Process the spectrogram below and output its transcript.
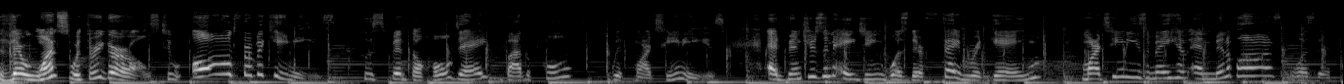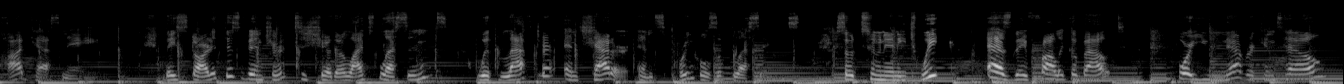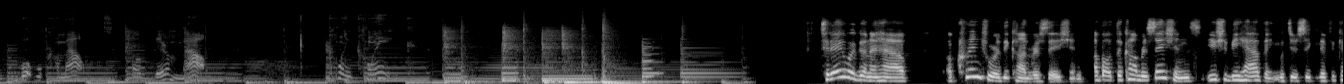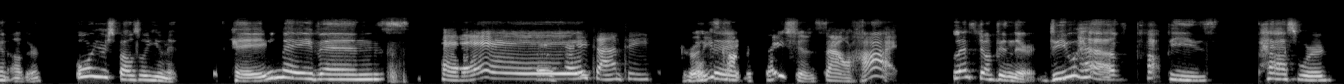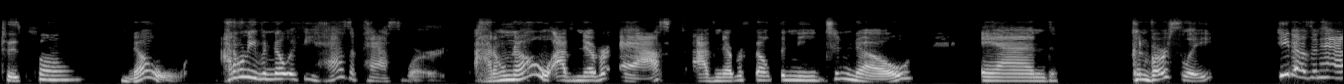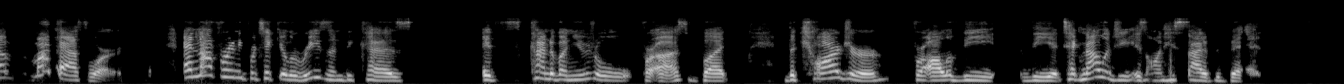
There once were three girls, too old for bikinis, who spent the whole day by the pool with martinis. Adventures in Aging was their favorite game. Martinis, Mayhem, and Menopause was their podcast name. They started this venture to share their life's lessons with laughter and chatter and sprinkles of blessings. So tune in each week as they frolic about, for you never can tell what will come out of their mouth. Clink, clink. Today, we're going to have a cringeworthy conversation about the conversations you should be having with your significant other or your spousal unit. Hey, Mavens. Hey. Hey, hey, Tanti. Girl, Okay. these conversations sound hot. Let's jump in there. Do you have Poppy's password to his phone? No, I don't even know if he has a password. I don't know. I've never asked. I've never felt the need to know. And conversely, he doesn't have my password. And not for any particular reason because it's kind of unusual for us, but the charger for all of the the technology is on his side of the bed.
